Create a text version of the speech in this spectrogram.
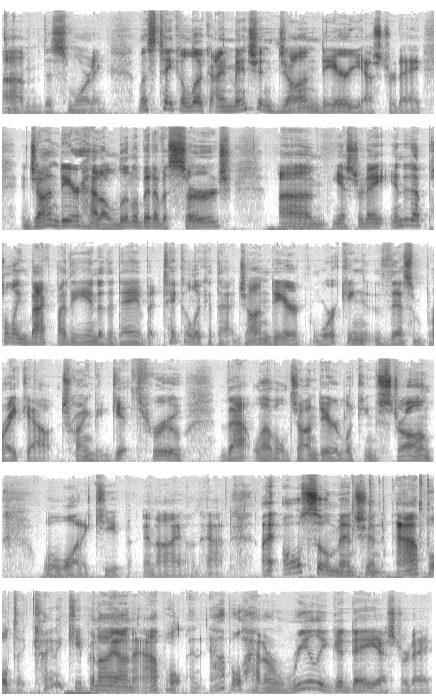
um, this morning. Let's take a look. I mentioned John Deere yesterday, and John Deere had a little bit of a surge um, yesterday. Ended up pulling back by the end of the day, but take a look at that. John Deere working this breakout, trying to get through that level. John Deere looking strong will want to keep an eye on that. I also mentioned Apple to kind of keep an eye on Apple, and Apple had a really good day yesterday,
